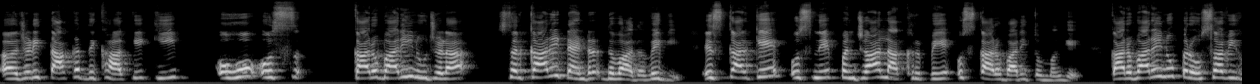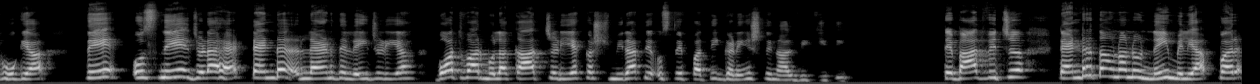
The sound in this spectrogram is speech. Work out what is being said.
ਅਹ ਜਿਹੜੀ ਤਾਕਤ ਦਿਖਾ ਕੇ ਕਿ ਉਹ ਉਸ ਕਾਰੋਬਾਰੀ ਨੂੰ ਜਿਹੜਾ ਸਰਕਾਰੀ ਟੈਂਡਰ ਦਿਵਾ ਦੇਵੇਗੀ। ਇਸ ਕਰਕੇ ਉਸਨੇ 50 ਲੱਖ ਰੁਪਏ ਉਸ ਕਾਰੋਬਾਰੀ ਤੋਂ ਮੰਗੇ। ਕਾਰੋਬਾਰੀ ਨੂੰ ਭਰੋਸਾ ਵੀ ਹੋ ਗਿਆ ਤੇ ਉਸਨੇ ਜਿਹੜਾ ਹੈ ਟੈਂਡਰ ਲੈਣ ਦੇ ਲਈ ਜਿਹੜੀ ਆ, ਬਹੁਤ ਵਾਰ ਮੁਲਾਕਾਤ ਜਿਹੜੀ ਹੈ ਕਸ਼ਮੀਰਾ ਤੇ ਉਸਦੇ ਪਤੀ ਗਣੇਸ਼ ਦੇ ਨਾਲ ਵੀ ਕੀਤੀ। ਤੇ ਬਾਅਦ ਵਿੱਚ ਟੈਂਡਰ ਤਾਂ ਉਹਨਾਂ ਨੂੰ ਨਹੀਂ ਮਿਲਿਆ, ਪਰ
